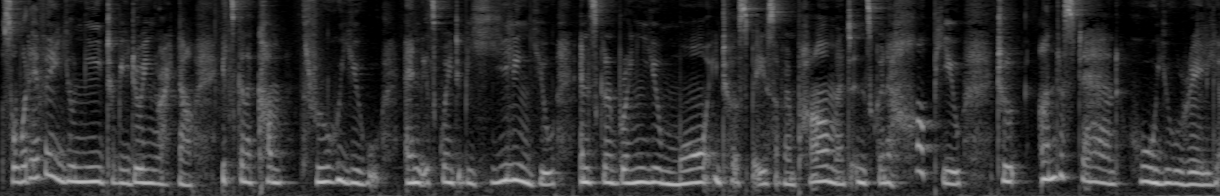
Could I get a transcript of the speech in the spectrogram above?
So, whatever you need to be doing right now, it's going to come through you and it's going to be healing you and it's going to bring you more into a space of empowerment and it's going to help you to understand who you really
